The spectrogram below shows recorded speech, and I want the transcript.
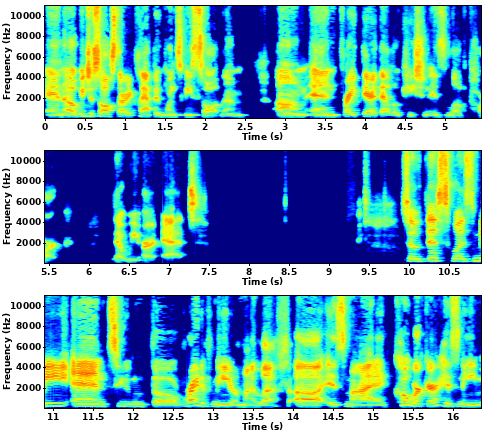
And uh, we just all started clapping once we saw them. Um, and right there at that location is Love Park that we are at. So this was me and to the right of me or my left uh, is my coworker. His name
